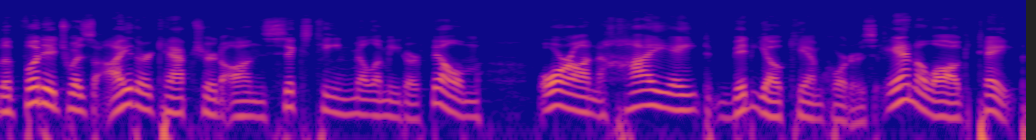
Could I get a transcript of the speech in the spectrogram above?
The footage was either captured on 16mm film or on Hi8 video camcorders, analog tape.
